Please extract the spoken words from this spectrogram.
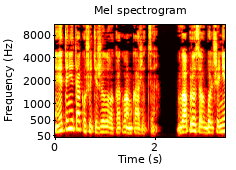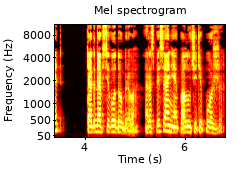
Это не так уж и тяжело, как вам кажется. Вопросов больше нет? Тогда всего доброго. Расписание получите позже.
